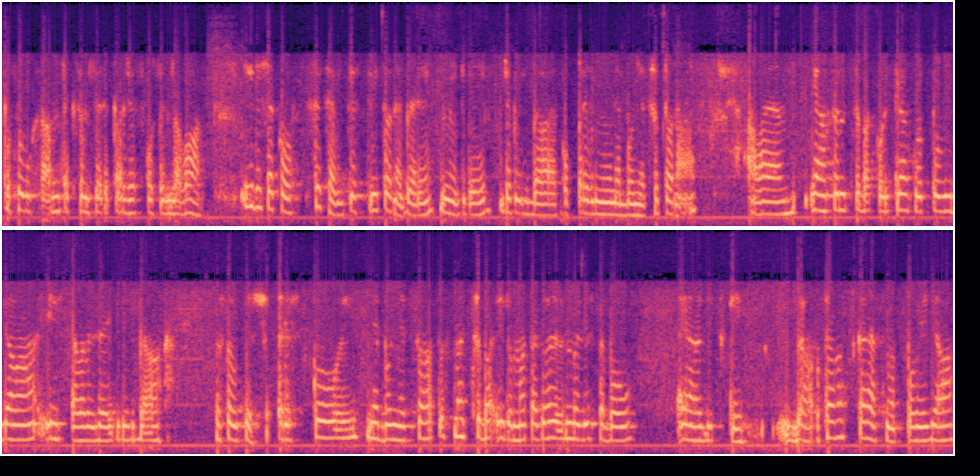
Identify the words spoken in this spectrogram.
poslouchám, tak jsem si řekla, že zkusím zavolat. I když jako sice vítězství to nebyly nikdy, že bych byla jako první nebo něco to ne, ale já jsem třeba kolikrát odpovídala i z televize, když byla to soutěž Riskuj nebo něco a to jsme třeba i doma takhle mezi sebou a já vždycky byla otázka, já jsem odpověděla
